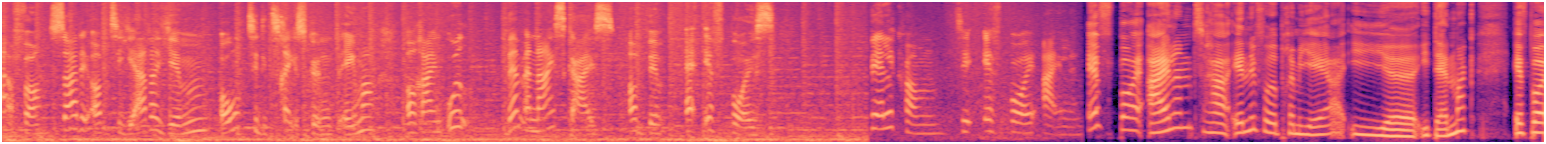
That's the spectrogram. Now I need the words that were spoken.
Derfor så er det op til jer derhjemme og til de tre skønne damer at regne ud, hvem er nice guys og hvem er F-boys. Velkommen til F-Boy Island. F-Boy Island har endelig fået premiere i, øh, i Danmark. F-Boy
